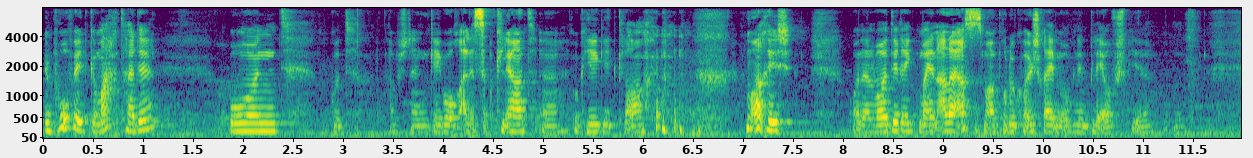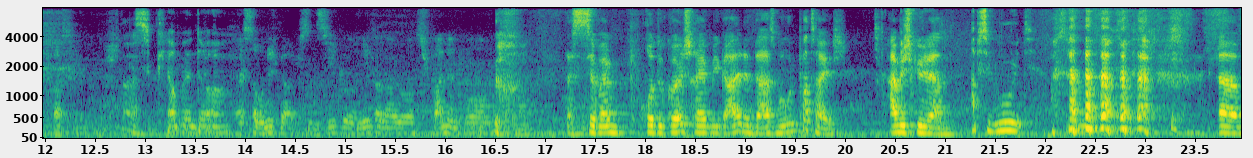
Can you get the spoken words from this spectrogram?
im Vorfeld gemacht hatte. Und gut, habe ich dann Gecko auch alles erklärt. Äh, okay, geht klar. Mache ich. Und dann war direkt mein allererstes Mal Protokoll schreiben irgendein Playoff-Spiel. Krass. Ich glaube, da. Weißt aber nicht mehr, ob es ein Sieg oder Niederlage war, spannend war. Das ist ja beim Protokollschreiben egal, denn da ist man unparteiisch. Habe ich gelernt. Absolut. Ähm,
